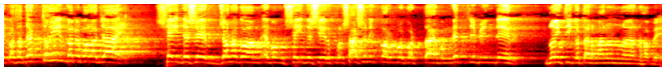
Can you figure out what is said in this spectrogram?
এ কথা দ্ব্যর্থহীন ভাবে বলা যায়। সেই দেশের জনগণ এবং সেই দেশের প্রশাসনিক কর্মকর্তা এবং নেতৃবৃন্দের নৈতিকতার মানোন্নয়ন হবে।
